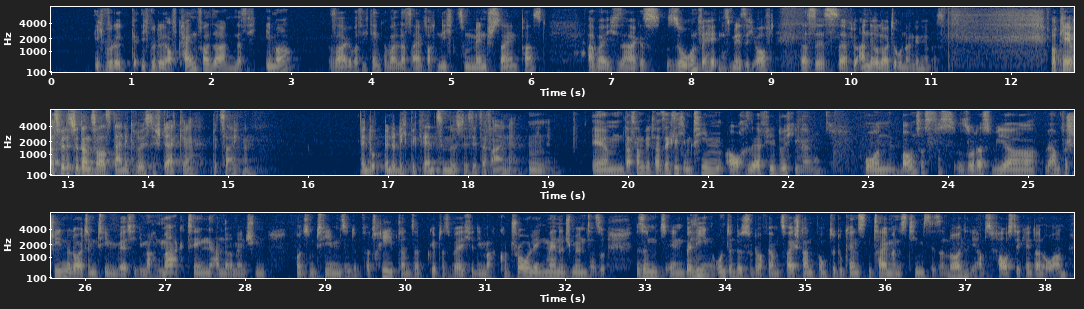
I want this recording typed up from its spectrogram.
ich würde, ich würde auf keinen Fall sagen, dass ich immer sage, was ich denke, weil das einfach nicht zum Menschsein passt. Aber ich sage es so unverhältnismäßig oft, dass es äh, für andere Leute unangenehm ist. Okay, was würdest du dann so als deine größte Stärke bezeichnen? Wenn du, wenn du dich begrenzen müsstest jetzt auf eine. Mhm. Ähm, das haben wir tatsächlich im Team auch sehr viel durchgegangen. Und bei uns ist es so, dass wir, wir haben verschiedene Leute im Team, welche die machen Marketing, andere Menschen bei uns im Team sind im Vertrieb, dann gibt es welche, die machen Controlling, Management. Also wir sind in Berlin und in Düsseldorf, wir haben zwei Standpunkte, du kennst einen Teil meines Teams, die sind Leute, mhm. die haben es faustdick hinter den Ohren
